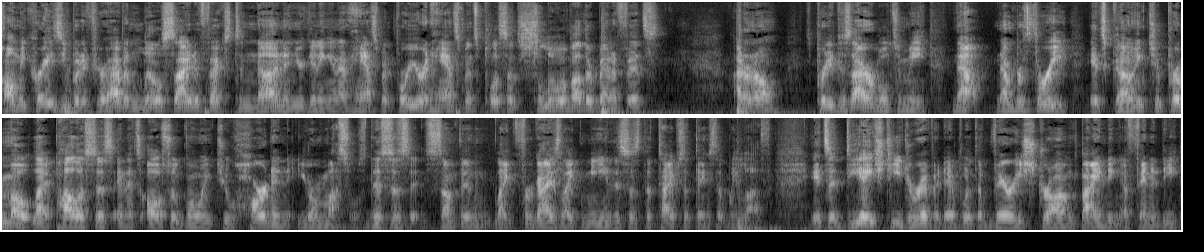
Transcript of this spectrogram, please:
call me crazy, but if you're having little side effects to none and you're getting an enhancement for your enhancements plus a slew of other benefits, I don't know pretty desirable to me. Now, number three, it's going to promote lipolysis and it's also going to harden your muscles. This is something like for guys like me, this is the types of things that we love. It's a DHT derivative with a very strong binding affinity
